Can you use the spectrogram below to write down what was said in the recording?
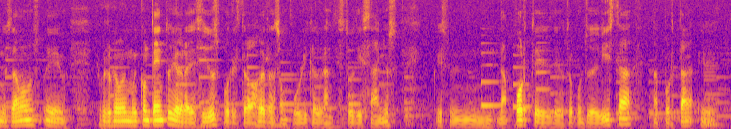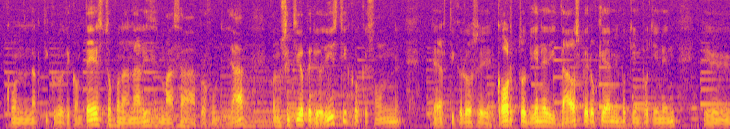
Bueno, estamos, eh, yo creo que muy contentos y agradecidos por el trabajo de Razón Pública durante estos 10 años. Es un, aporte desde otro punto de vista, aporta eh, con artículos de contexto, con análisis más a profundidad, con un sentido periodístico, que son eh, artículos eh, cortos, bien editados, pero que al mismo tiempo tienen eh,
